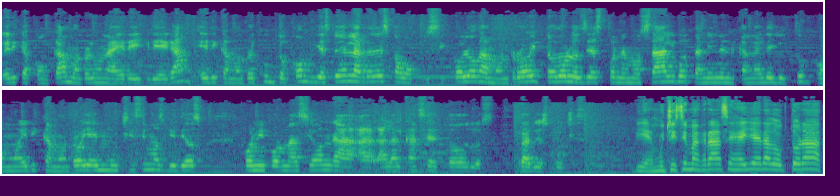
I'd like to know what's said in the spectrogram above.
Erika con K, Monroy una R Y, ericamonroy.com y estoy en las redes como psicóloga Monroy. Todos los días ponemos algo, también en el canal de YouTube como Erika Monroy. Hay muchísimos videos con información al alcance de todos los radioescuches. Bien, muchísimas gracias. Ella era doctora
